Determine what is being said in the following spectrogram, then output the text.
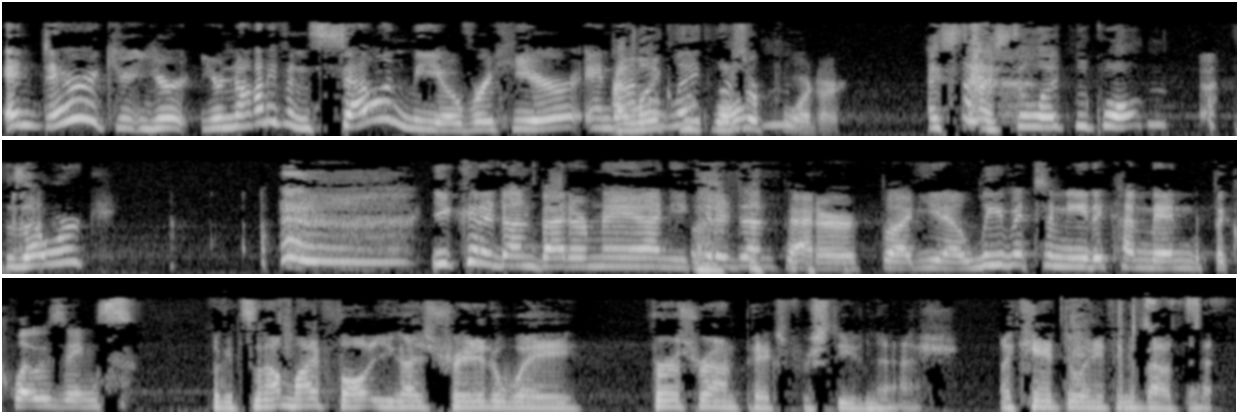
And Derek, you're you're, you're not even selling me over here, and I I'm like a Lakers reporter. I, st- I still like Luke Walton. Does that work? You could have done better, man. You could have done better, but you know, leave it to me to come in with the closings. Look, it's not my fault you guys traded away first round picks for Steve Nash. I can't do anything about that.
